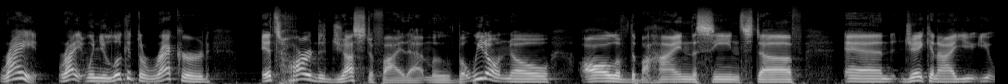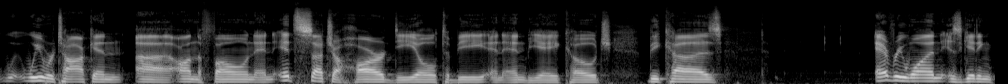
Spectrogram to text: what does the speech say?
Right, right. When you look at the record, it's hard to justify that move, but we don't know all of the behind the scenes stuff. And Jake and I, you, you, we were talking uh, on the phone, and it's such a hard deal to be an NBA coach because everyone is getting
